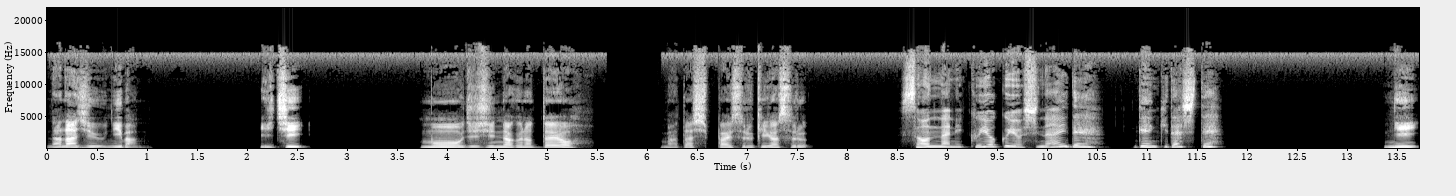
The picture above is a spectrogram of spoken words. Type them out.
72番。1。もう自信なくなったよ。また失敗する気がする。そんなにくよくよしないで、元気出して。2。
